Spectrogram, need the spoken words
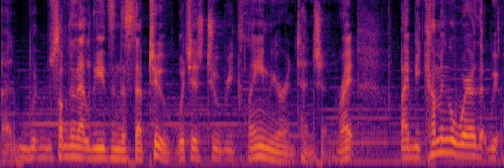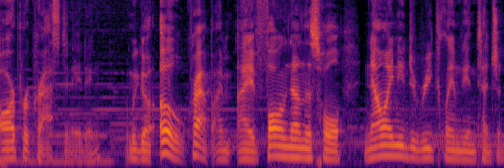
uh, something that leads into step two, which is to reclaim your intention, right? By becoming aware that we are procrastinating, and we go, oh crap, I'm, I've fallen down this hole. Now I need to reclaim the intention.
